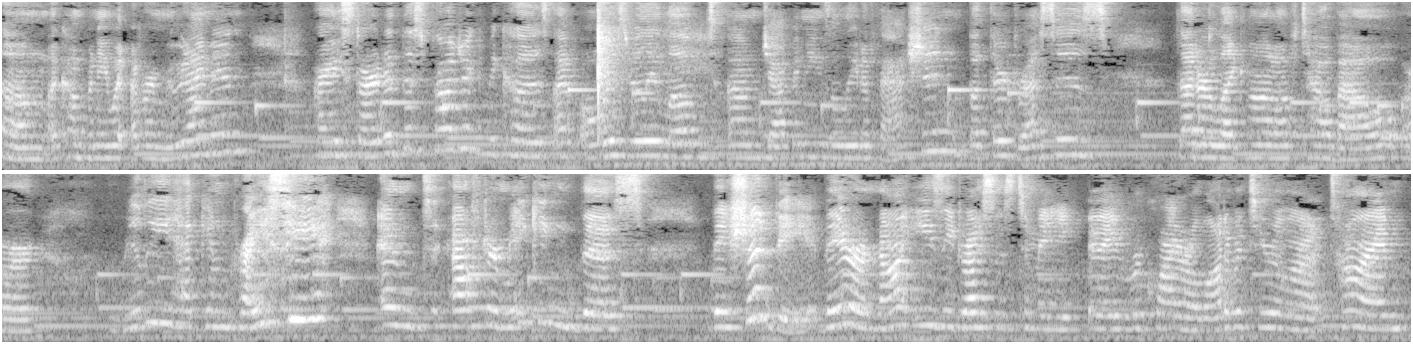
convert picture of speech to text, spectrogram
um, accompany whatever mood I'm in. I started this project because I've always really loved um, Japanese Lolita fashion, but their dresses that are like not off Taobao are really heckin' pricey. And after making this, they should be. They are not easy dresses to make. They require a lot of material and a lot of time,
